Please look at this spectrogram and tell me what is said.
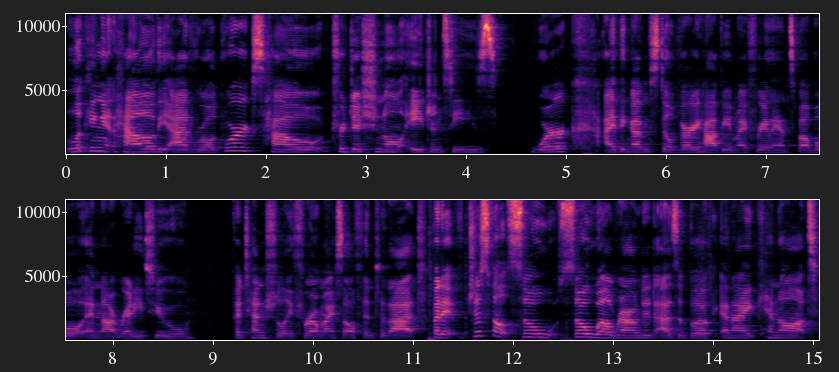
looking at how the ad world works, how traditional agencies work, I think I'm still very happy in my freelance bubble and not ready to potentially throw myself into that. But it just felt so, so well rounded as a book, and I cannot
